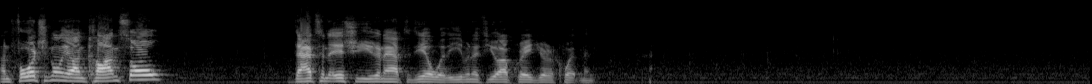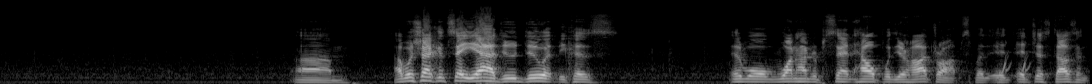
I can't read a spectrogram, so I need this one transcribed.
Unfortunately, on console, that's an issue you're going to have to deal with, even if you upgrade your equipment. Um, I wish I could say, yeah, dude, do it because it will 100% help with your hot drops, but it, it just doesn't.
